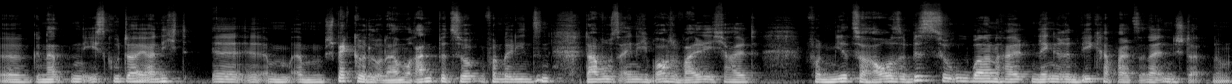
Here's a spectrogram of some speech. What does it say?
äh, genannten E-Scooter ja nicht äh, im, im, Speckgürtel oder am Randbezirken von Berlin sind, da wo es eigentlich braucht, weil ich halt von mir zu Hause bis zur U-Bahn halt einen längeren Weg habe als in der Innenstadt. Ne?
